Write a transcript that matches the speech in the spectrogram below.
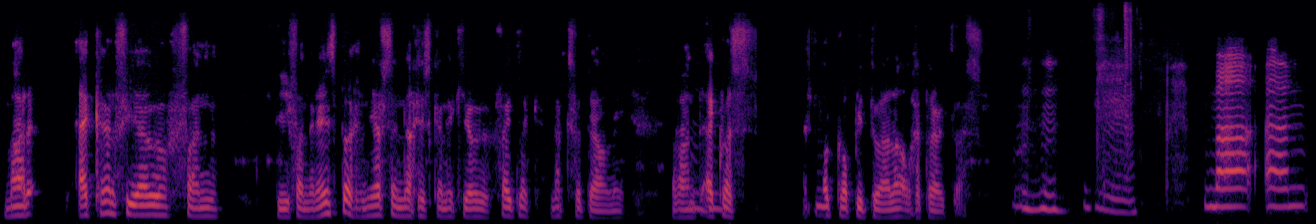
maar ek kan vir jou van die van Rensburg neersindiges kan ek jou feitelik niks vertel nie want ek Mhm. was ek maak kopie toe hulle al getroud was. Mhm. Hmm. Maar ehm um,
